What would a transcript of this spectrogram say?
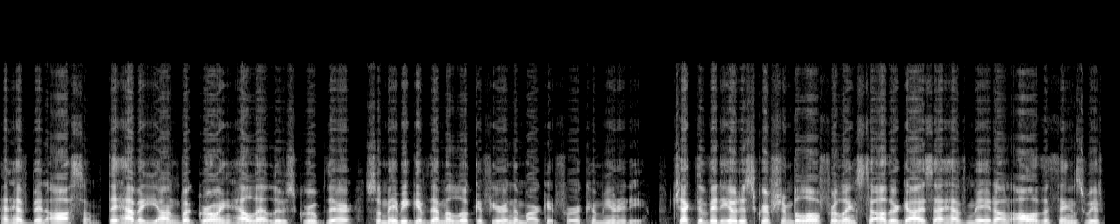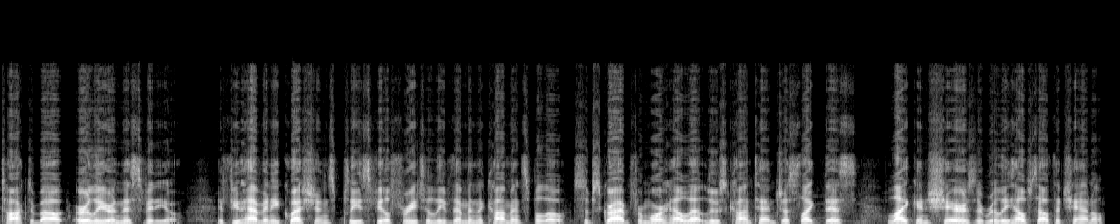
and have been awesome. They have a young but growing Hell Let Loose group there, so maybe give them a look if you're in the market for a community. Check the video description below for links to other guys I have made on all of the things we have talked about earlier in this video. If you have any questions, please feel free to leave them in the comments below. Subscribe for more Hell Let Loose content just like this. Like and share as it really helps out the channel.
